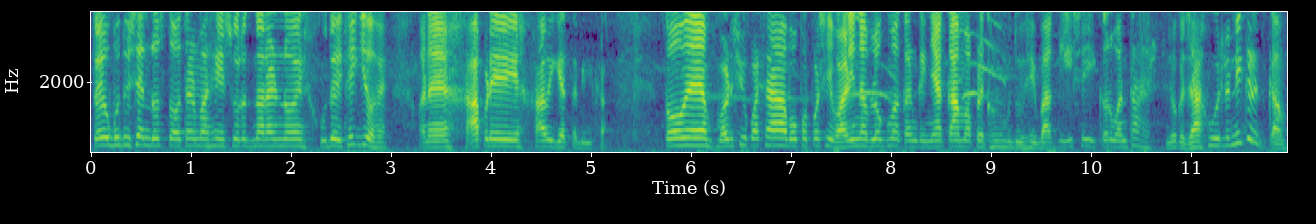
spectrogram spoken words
તો એવું બધું છે ને દોસ્તો અત્યારમાં અહીં સૂરજનારાયણનો ઉદય થઈ ગયો છે અને આપણે આવી ગયા હતા બિલખા. તો હવે મળશું પાછા બપોર પછી વાડીના બ્લોગમાં કારણ કે ત્યાં કામ આપણે ઘણું બધું છે, બાકી છે એ કરવાનું થાય. જો કે એટલે નીકળે જ કામ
